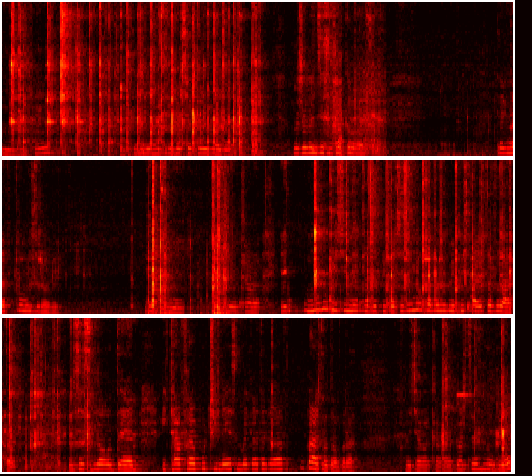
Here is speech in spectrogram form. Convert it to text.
Może? Dodajemy trochę ciepłej wody. Może będzie smakować. Tak na wpół zrobię. Jak nie? Piję kawę. Ja nie lubię zimnej kawy pić. Znaczy zimną kawę lubię pić, ale to w lato. Wiecie, z lodem. I ta frappuccino jest mega taka bardzo dobra. Powiedziała kawa. Bardzo ją lubię.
